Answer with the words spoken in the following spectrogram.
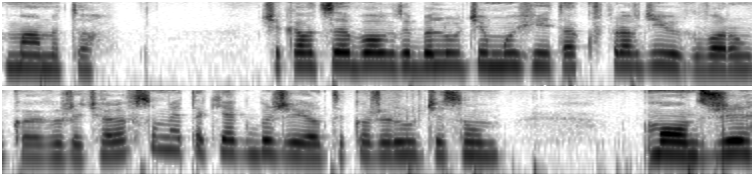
Mamy to. Ciekawe co by było, gdyby ludzie musieli tak w prawdziwych warunkach żyć, ale w sumie tak jakby żyją, tylko że ludzie są mądrzy,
